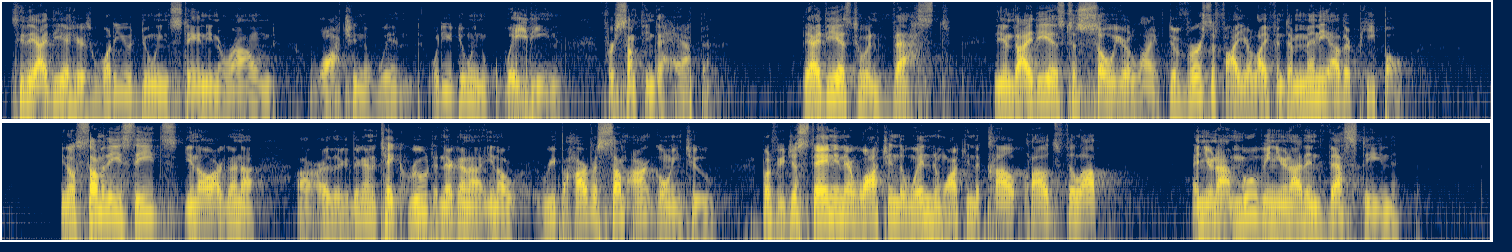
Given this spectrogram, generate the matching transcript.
See, the idea here is what are you doing standing around watching the wind? What are you doing waiting for something to happen? The idea is to invest. The idea is to sow your life, diversify your life into many other people. You know, some of these seeds, you know, are going to are, they, they're going to take root and they're going to, you know, reap a harvest. Some aren't going to. But if you're just standing there watching the wind and watching the cloud, clouds fill up, and you're not moving, you're not investing,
